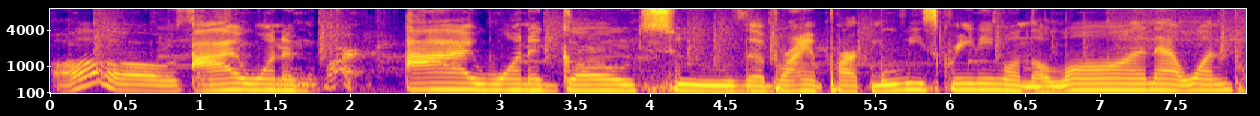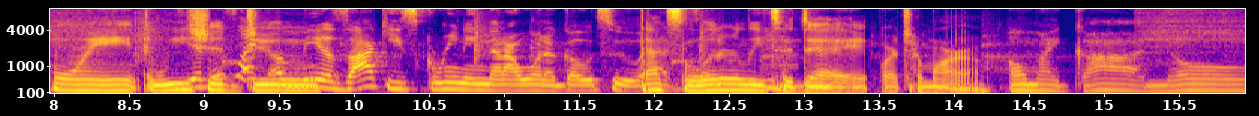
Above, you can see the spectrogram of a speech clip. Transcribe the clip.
Oh, so I want to. I want to go to the Bryant Park movie screening on the lawn at one point. We Yeah, should like do. a Miyazaki screening that I want to go to. That's literally today or tomorrow. Oh my god, no.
